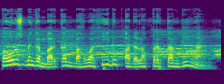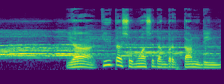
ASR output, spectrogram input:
Paulus menggambarkan bahwa hidup adalah pertandingan. Ya, kita semua sedang bertanding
